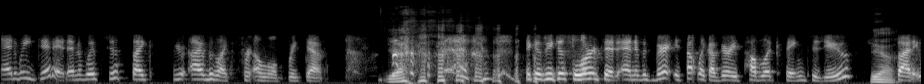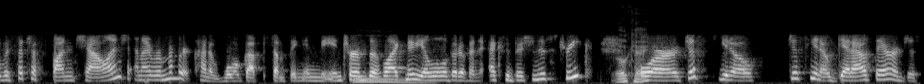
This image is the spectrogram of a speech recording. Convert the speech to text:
and we did it, and it was just like I was like a little freaked out Yeah. because we just learned it, and it was very. It felt like a very public thing to do, yeah. but it was such a fun challenge, and I remember it kind of woke up something in me in terms of like mm. maybe a little bit of an exhibitionist streak, Okay. or just you know, just you know, get out there and just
